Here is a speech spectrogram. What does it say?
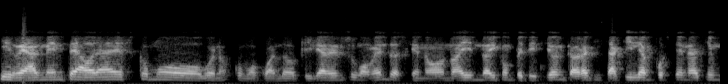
y realmente ahora es como bueno como cuando Kilian en su momento es que no no hay no hay competición que ahora quizá Kilian pues tiene a Jim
